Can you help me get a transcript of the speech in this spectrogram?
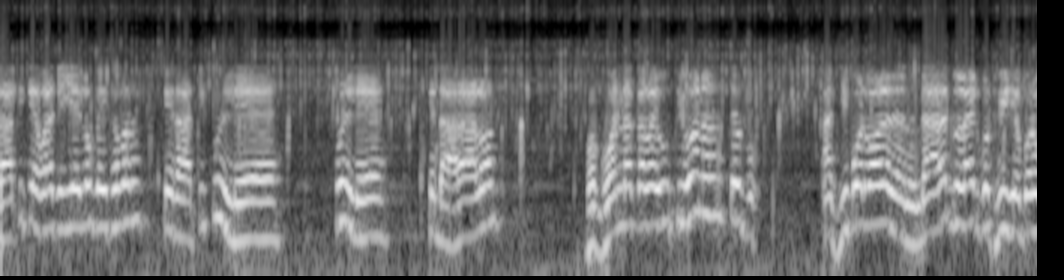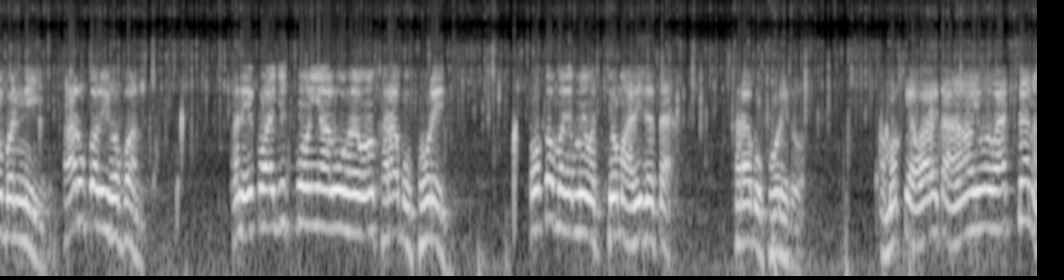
રાતે કહેવા જઈએ એ લોકો કઈ ખબર? કે રાતે કોણ લે કોણ લે? કે દારા આલો ભગવાન ના કરવા એવું થયું ને, તો આ જીબોર્ડ વાળે ને જ લાઈટ ગોઠવી છે બરોબર નહીં સારું કર્યું પણ. અને એક વાગે જ પોણી આલવું હોય ખરાબ ઉફોરે જ ઓકે મને મેં મથ્યો મારી જતા? ખરાબ ઉફોરે તો. આમાં કહેવાય તો આના એમાં વાત છે ને.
